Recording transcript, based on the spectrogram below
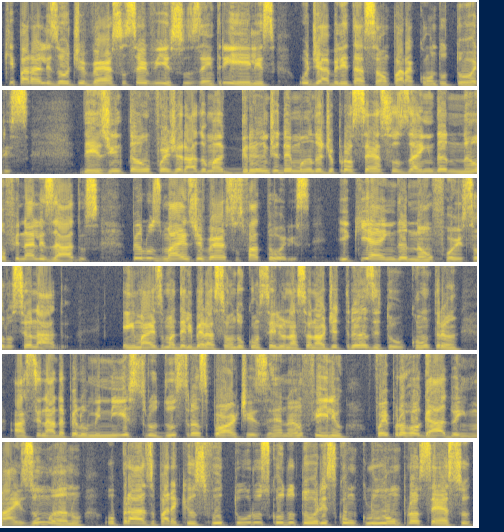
que paralisou diversos serviços, entre eles o de habilitação para condutores. Desde então, foi gerada uma grande demanda de processos ainda não finalizados, pelos mais diversos fatores, e que ainda não foi solucionado. Em mais uma deliberação do Conselho Nacional de Trânsito, o CONTRAN, assinada pelo ministro dos Transportes, Renan Filho, foi prorrogado em mais um ano o prazo para que os futuros condutores concluam o processo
